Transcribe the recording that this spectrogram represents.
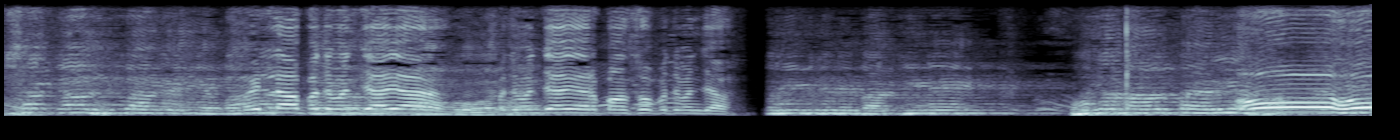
ਸ਼ੱਕਾ ਸ਼ੱਕਾ ਕਰੀਏ ਬਾਹਰ। ਪਹਿਲਾ 55000 55555 ਗਰੀਬ ਜਿਹੜੇ ਬਾਕੀ ਨੇ ਉਹਦੇ ਨਾਲ ਪੈ ਰਹੀ ਹੈ ਓਹੋ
